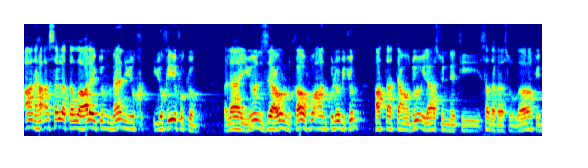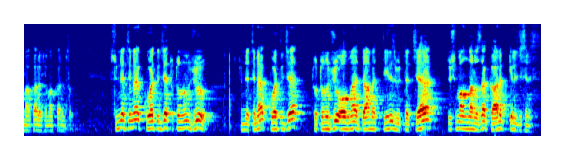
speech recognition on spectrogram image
anha sallatallahu aleyküm men yuhifukum ve la yunze'ul havfu an kulubikum hatta ta'udu ila sünneti. Sadaka Resulullah fîmâ kâle kemâ kâle Sünnetime kuvvetlice tutunucu, sünnetime kuvvetlice tutunucu olmaya devam ettiğiniz müddetçe düşmanlarınıza galip gelicisiniz.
